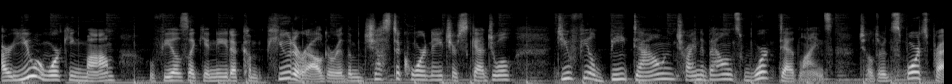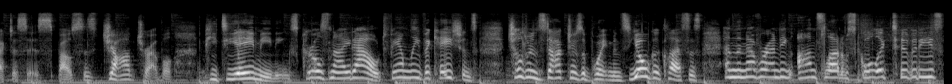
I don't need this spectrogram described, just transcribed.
Are you a working mom who feels like you need a computer algorithm just to coordinate your schedule? Do you feel beat down trying to balance work deadlines, children's sports practices, spouses' job travel, PTA meetings, girls' night out, family vacations, children's doctor's appointments, yoga classes, and the never-ending onslaught of school activities?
